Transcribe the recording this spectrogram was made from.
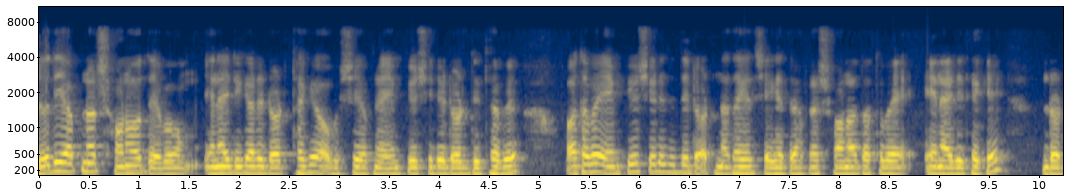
যদি আপনার সনদ এবং এনআইডি কার্ডে ডট থাকে, অবশ্যই আপনার এমপিও শিটে ডট দিতে হবে। অথবা এমপিও শিটে যদি ডট না থাকে, সেক্ষেত্রে আপনার সনদ অথবা এনআইডি থেকে ডট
